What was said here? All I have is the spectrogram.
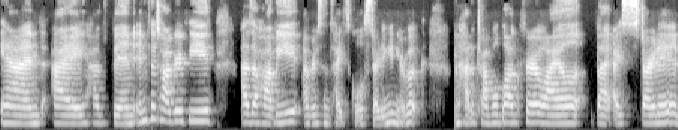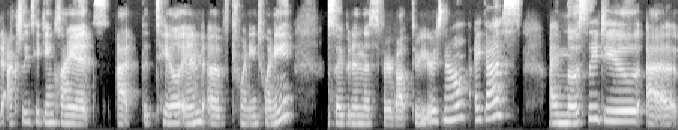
and I have been in photography as a hobby ever since high school, starting in yearbook. I had a travel blog for a while, but I started actually taking clients at the tail end of 2020. So I've been in this for about three years now, I guess. I mostly do uh,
